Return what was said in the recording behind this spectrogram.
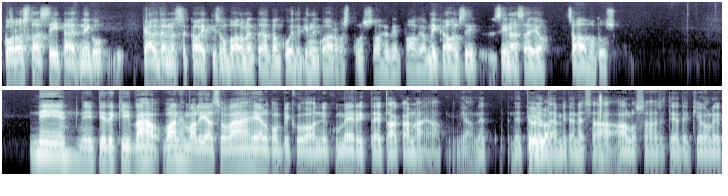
korostaa sitä, että niinku käytännössä kaikki sun valmentajat on kuitenkin niin kuin arvostanut sua hyvin paljon, mikä on si- sinänsä jo saavutus. Niin, niin tietenkin vähän vanhemmalla iällä se on vähän helpompi, kun on niin kuin merittei takana ja, ja ne, ne tietää, mitä ne saa. Alussahan se tietenkin oli,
